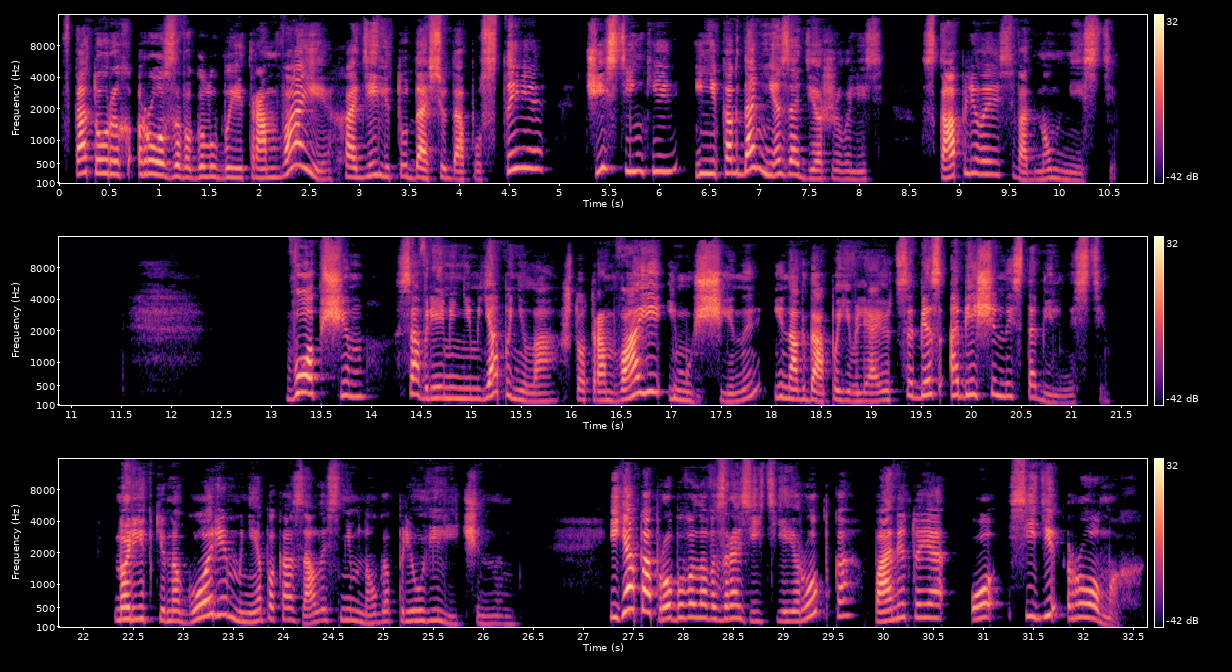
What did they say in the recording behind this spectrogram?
в которых розово-голубые трамваи ходили туда-сюда пустые, чистенькие и никогда не задерживались, скапливаясь в одном месте. В общем, со временем я поняла, что трамваи и мужчины иногда появляются без обещанной стабильности но Риткино горе мне показалось немного преувеличенным. И я попробовала возразить ей робко, памятуя о сиди-ромах,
